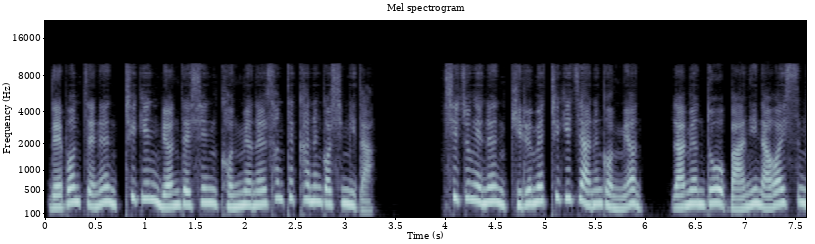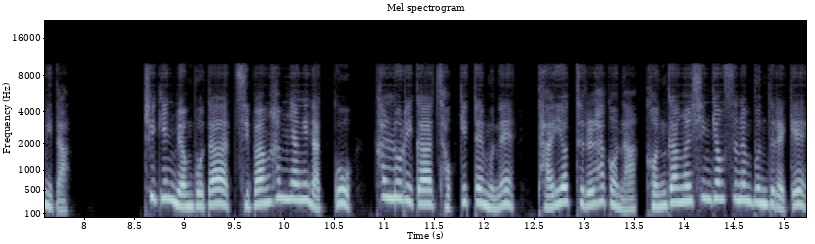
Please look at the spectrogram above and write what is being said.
네 번째는 튀긴 면 대신 겉면을 선택하는 것입니다. 시중에는 기름에 튀기지 않은 겉면, 라면도 많이 나와 있습니다. 튀긴 면보다 지방 함량이 낮고 칼로리가 적기 때문에 다이어트를 하거나 건강을 신경 쓰는 분들에게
